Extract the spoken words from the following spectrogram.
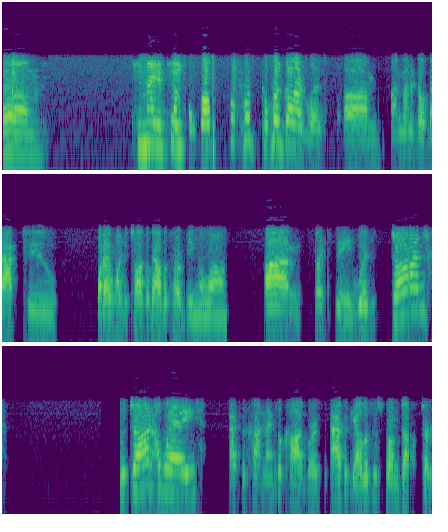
Um, she might have taken. Well, regardless, um, I'm going to go back to what I wanted to talk about with her being alone. Um, let's see. Was John was John away at the Continental Congress? Abigail, this is from Duxter.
